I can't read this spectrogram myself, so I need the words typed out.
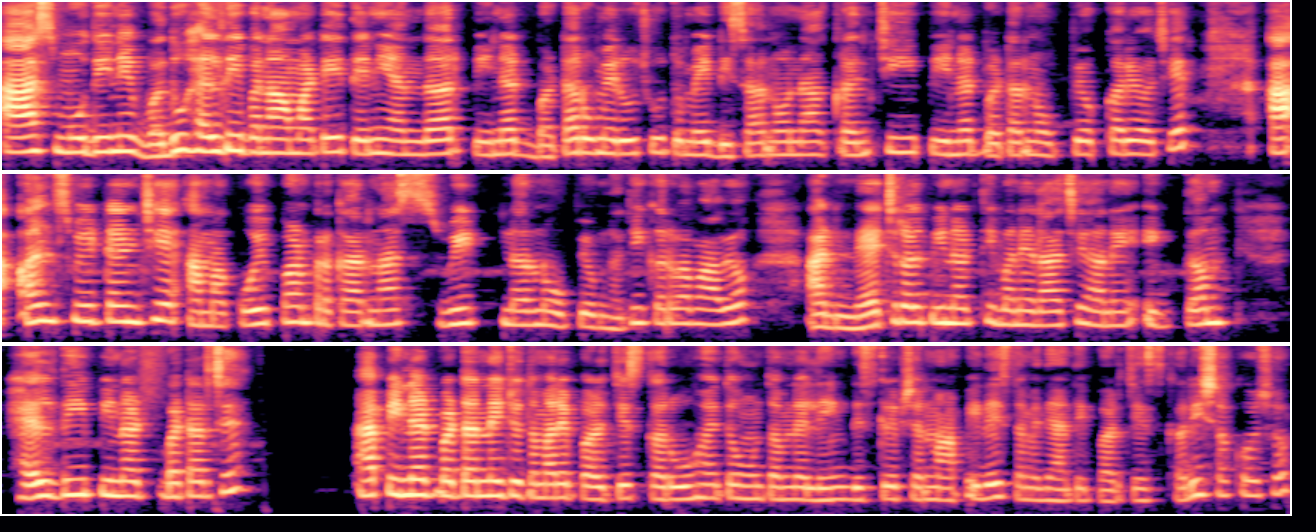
આ સ્મૂધીને વધુ હેલ્ધી બનાવવા માટે તેની અંદર પીનટ બટર ઉમેરું છું. તો મેં ડિસાનોના ક્રન્ચી પીનટ બટરનો ઉપયોગ કર્યો છે. આ અનસ્વીટેન્ડ છે. આમાં કોઈ પણ પ્રકારના સ્વીટનરનો ઉપયોગ નથી કરવામાં આવ્યો. આ નેચરલ પીનટથી બનેલા છે અને એકદમ હેલ્ધી પીનટ બટર છે. આ પીનટ બટરને જો તમારે પરચેસ કરવું હોય તો હું તમને લિંક ડિસ્ક્રિપ્શનમાં આપી દઈશ. તમે ત્યાંથી પરચેસ કરી શકો છો.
